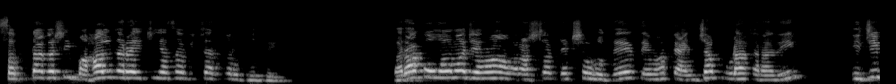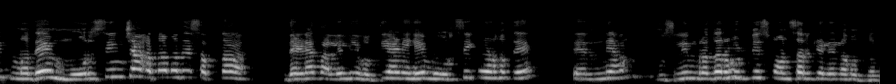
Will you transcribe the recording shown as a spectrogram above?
सत्ता कशी बहाल करायची याचा विचार करत होते. बराक ओबामा जेव्हा राष्ट्राध्यक्ष होते तेव्हा त्यांच्या पुढाकाराने इजिप्तमध्ये मोर्सींच्या हातामध्ये सत्ता देण्यात आलेली होती. आणि हे मोर्सी कोण होते? त्यांना मुस्लिम ब्रदरहुडने स्पॉन्सर केलेलं होतं.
